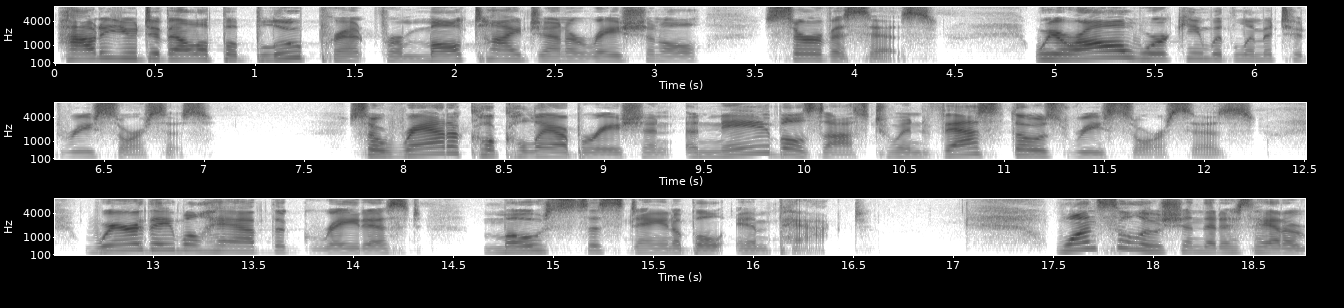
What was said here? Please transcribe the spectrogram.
How do you develop a blueprint for multi generational services? We are all working with limited resources. So, radical collaboration enables us to invest those resources where they will have the greatest, most sustainable impact. One solution that has had a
